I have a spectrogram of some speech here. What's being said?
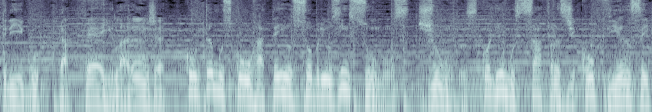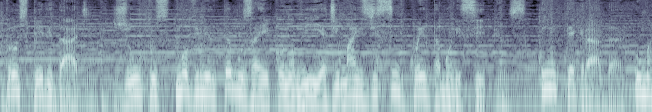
trigo, café e laranja. Contamos com o rateio sobre os insumos. Juntos, colhemos safras de confiança e prosperidade. Juntos, movimentamos a economia de mais de 50 municípios. Integrada, uma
